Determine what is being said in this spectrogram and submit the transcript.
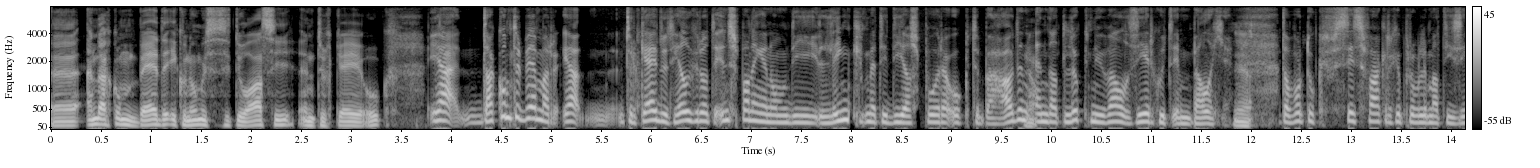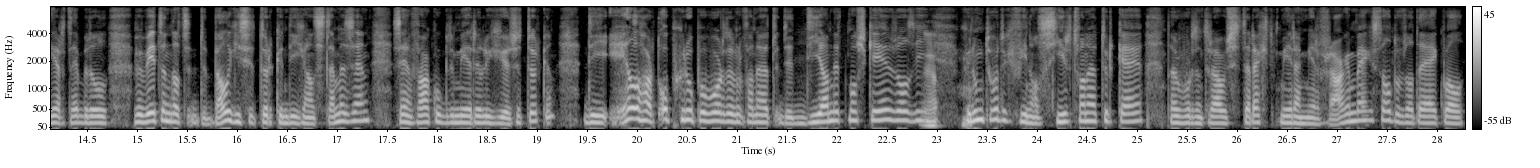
Uh, en daar komt bij de economische situatie in Turkije ook. Ja, dat komt erbij, maar ja, Turkije doet heel grote inspanningen om die link met die diaspora ook te behouden. Ja. En dat lukt nu wel zeer goed in België. Ja. Dat wordt ook steeds vaker geproblematiseerd. Hè. Ik bedoel, we weten dat de Belgische Turken die gaan stemmen zijn, zijn vaak ook de meer religieuze Turken, die heel hard opgeroepen worden vanuit de Dianet-moskeeën, zoals die Ja. genoemd worden, gefinancierd vanuit Turkije. Daar worden trouwens terecht meer en meer vragen bij gesteld, of dat eigenlijk wel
